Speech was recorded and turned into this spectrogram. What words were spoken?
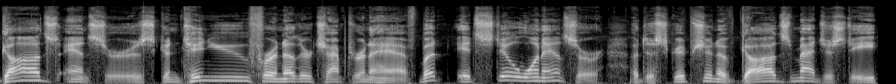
God's answers continue for another chapter and a half, but it's still one answer a description of God's majesty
